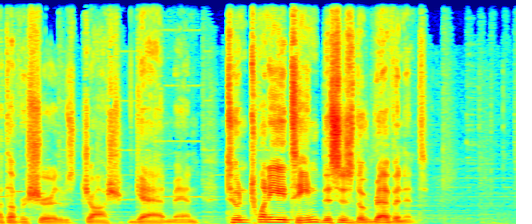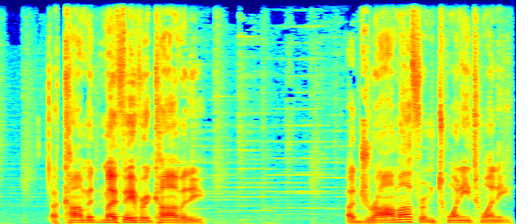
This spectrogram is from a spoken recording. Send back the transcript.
I thought for sure it was Josh Gad, man. 2018, this is The Revenant. A comedy, my favorite comedy. A drama from 2020.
